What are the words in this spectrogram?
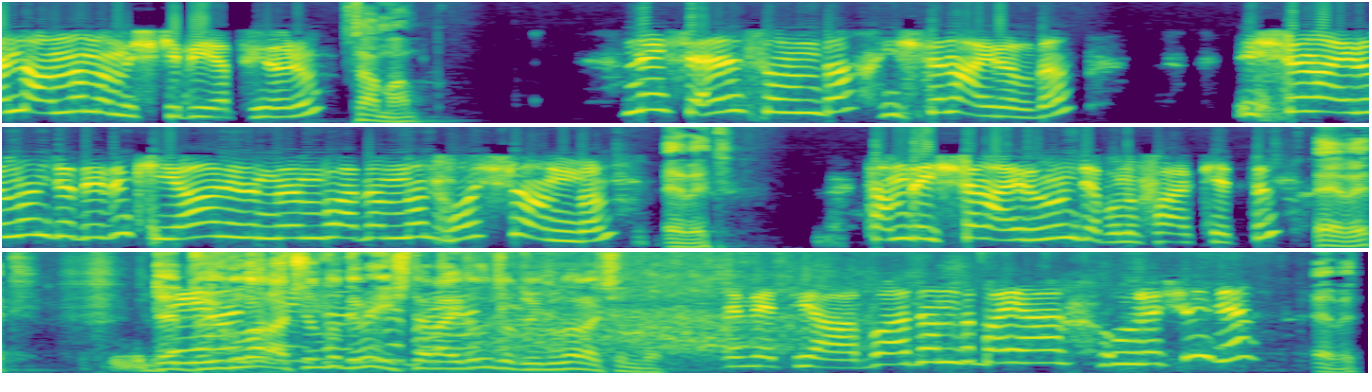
Ben de anlamamış gibi yapıyorum. Tamam. Neyse en sonunda işten ayrıldım. İşten ayrılınca dedim ki ya dedim ben bu adamdan hoşlandım. Evet. Tam da işten ayrılınca bunu fark ettim. Evet. De, E yani duygular o açıldı değil mi? İşten bayağı- ayrılınca duygular açıldı. Evet ya bu adam da bayağı uğraşınca Evet.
